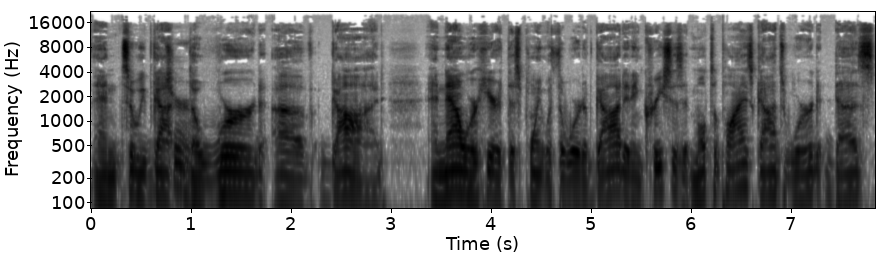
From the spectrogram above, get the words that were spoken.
and so we've got Sure. the word of God, and now we're here at this point with the word of God. It increases, it multiplies. God's word does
